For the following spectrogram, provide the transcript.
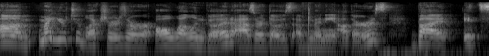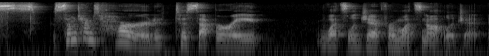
Um, my YouTube lectures are all well and good, as are those of many others, but it's sometimes hard to separate what's legit from what's not legit.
